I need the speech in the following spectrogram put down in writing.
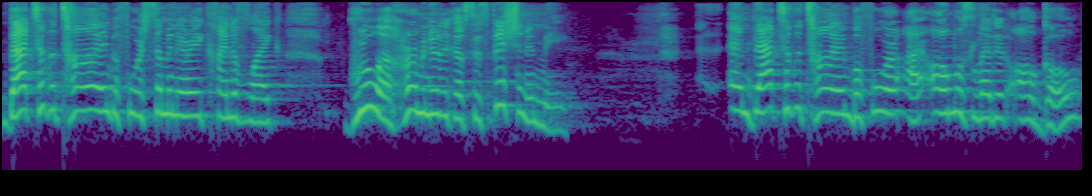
Back to the time before seminary kind of like grew a hermeneutic of suspicion in me. And back to the time before I almost let it all go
